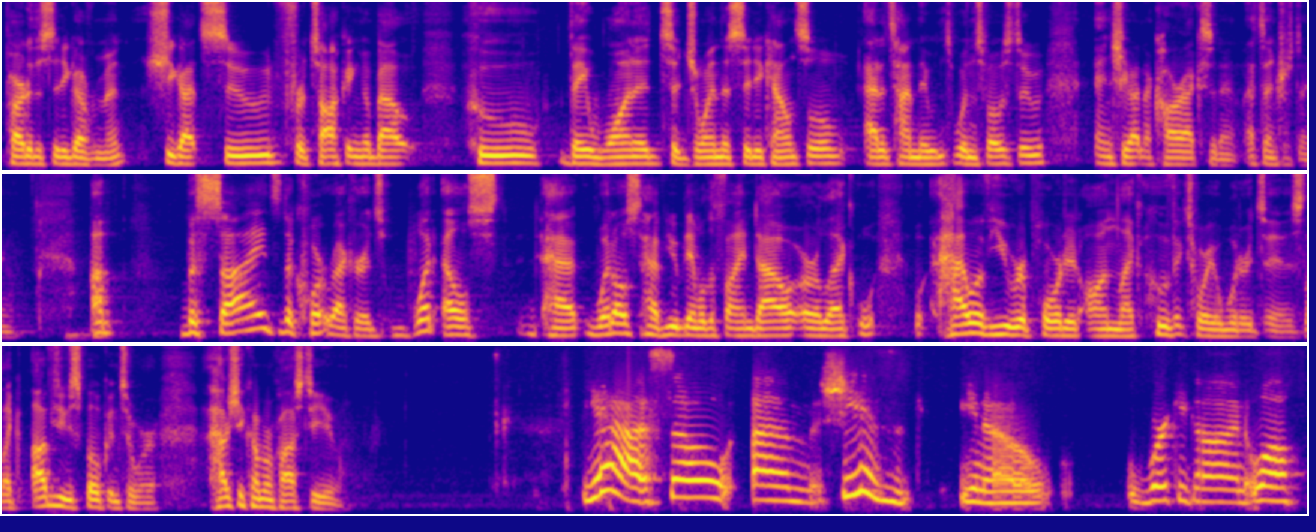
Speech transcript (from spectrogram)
part of the city government. She got sued for talking about who they wanted to join the city council at a time they weren't supposed to, and she got in a car accident. That's interesting. Um, besides the court records, what else what else have you been able to find out, or like how have you reported on like who Victoria Woodards is? Like obviously you've spoken to her. How's she come across to you? Yeah, so um, she is, you know, working on well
